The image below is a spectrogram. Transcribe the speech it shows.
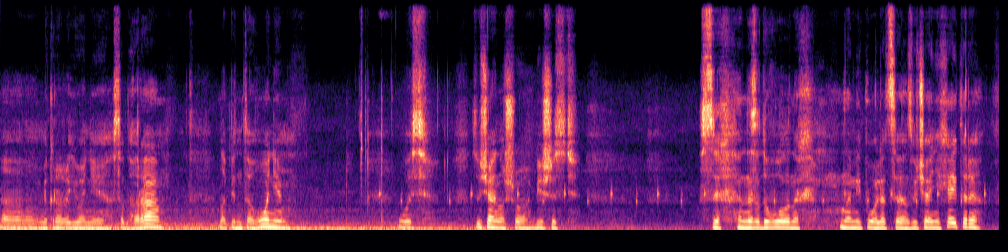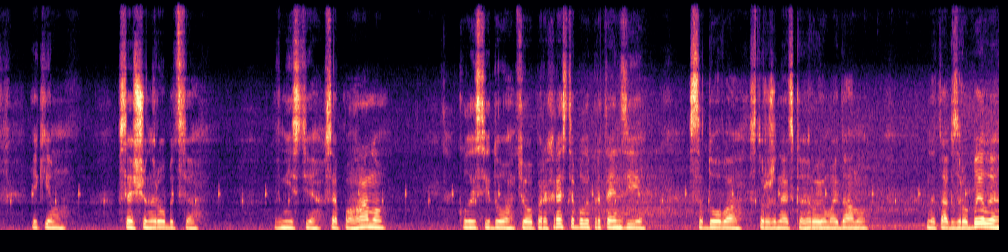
в мікрорайоні Садгара, на Пентагоні. Ось, звичайно, що більшість з цих незадоволених, на мій погляд, це звичайні хейтери, яким все, що не робиться в місті, все погано. Колись і до цього перехрестя були претензії. Садова, Сторожинецька, Героїв Майдану не так зробили,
